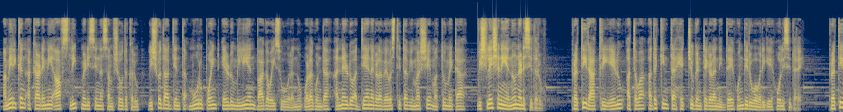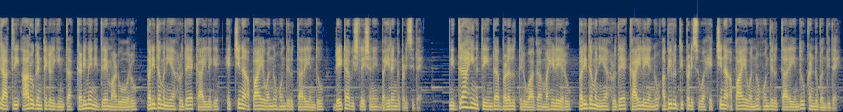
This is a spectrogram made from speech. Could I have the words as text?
ಅಮೆರಿಕನ್ ಅಕಾಡೆಮಿ ಆಫ್ ಸ್ಲೀಪ್ ಮೆಡಿಸಿನ್ನ ಸಂಶೋಧಕರು ವಿಶ್ವದಾದ್ಯಂತ ಮೂರು ಪಾಯಿಂಟ್ ಎರಡು ಮಿಲಿಯನ್ ಭಾಗವಹಿಸುವವರನ್ನು ಒಳಗೊಂಡ ಹನ್ನೆರಡು ಅಧ್ಯಯನಗಳ ವ್ಯವಸ್ಥಿತ ವಿಮರ್ಶೆ ಮತ್ತು ಮೆಟಾ ವಿಶ್ಲೇಷಣೆಯನ್ನು ನಡೆಸಿದರು. ಪ್ರತಿ ರಾತ್ರಿ ಏಳು ಅಥವಾ ಅದಕ್ಕಿಂತ ಹೆಚ್ಚು ಗಂಟೆಗಳ ನಿದ್ದೆ ಹೊಂದಿರುವವರಿಗೆ ಹೋಲಿಸಿದರೆ ಪ್ರತಿ ರಾತ್ರಿ ಆರು ಗಂಟೆಗಳಿಗಿಂತ ಕಡಿಮೆ ನಿದ್ರೆ ಮಾಡುವವರು ಪರಿಧಮನಿಯ ಹೃದಯ ಕಾಯಿಲೆಗೆ ಹೆಚ್ಚಿನ ಅಪಾಯವನ್ನು ಹೊಂದಿರುತ್ತಾರೆ ಎಂದು ಡೇಟಾ ವಿಶ್ಲೇಷಣೆ ಬಹಿರಂಗಪಡಿಸಿದೆ. ನಿದ್ರಾಹೀನತೆಯಿಂದ ಬಳಲುತ್ತಿರುವಾಗ ಮಹಿಳೆಯರು ಪರಿಧಮನಿಯ ಹೃದಯ ಕಾಯಿಲೆಯನ್ನು ಅಭಿವೃದ್ಧಿಪಡಿಸುವ ಹೆಚ್ಚಿನ ಅಪಾಯವನ್ನು ಹೊಂದಿರುತ್ತಾರೆ ಎಂದು ಕಂಡುಬಂದಿದೆ.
